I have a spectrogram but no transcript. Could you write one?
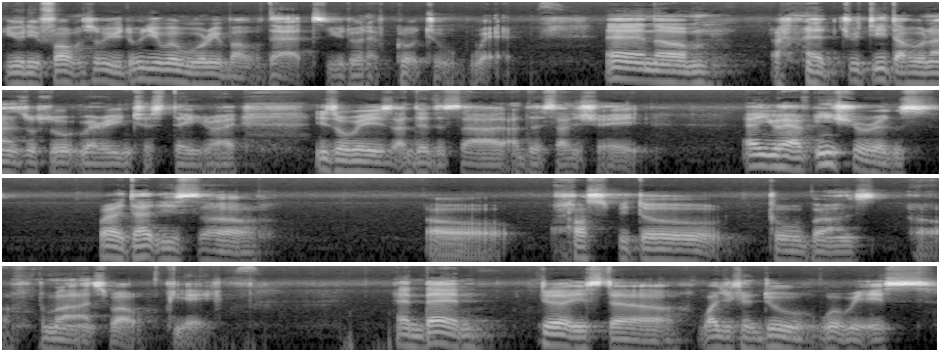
uniform. So you don't even worry about that. You don't have clothes to wear. And um, tahunan is also very interesting right? It's always under the sun under the sunshade. And you have insurance right? That is uh, uh, hospital Cobrans, uh, as well PA and then here is the what you can do with is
